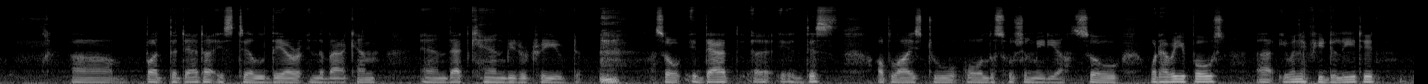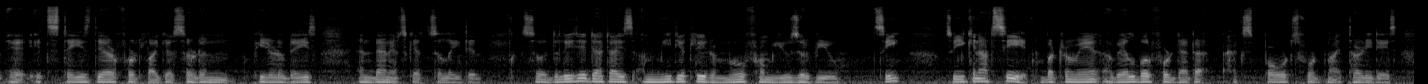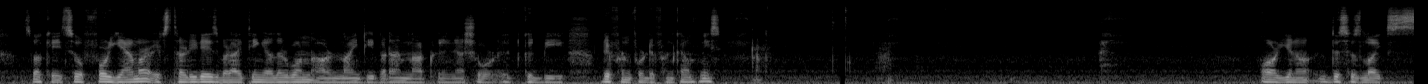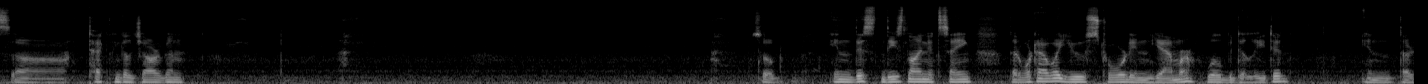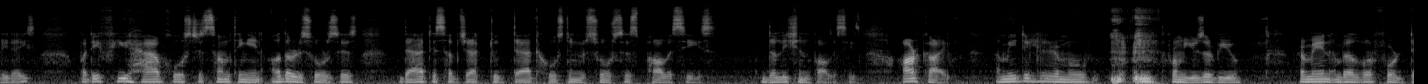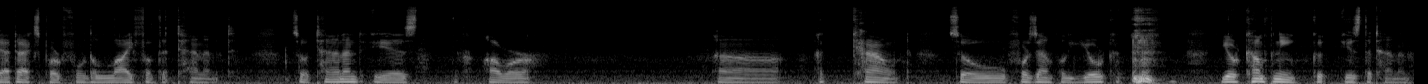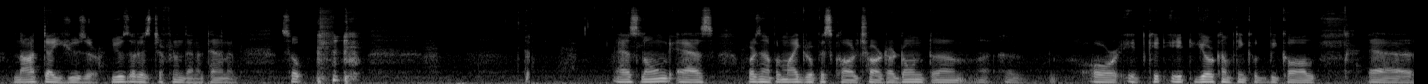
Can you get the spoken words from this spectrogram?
uh, but the data is still there in the backend and that can be retrieved. So that uh, this applies to all the social media. So whatever you post uh, even if you delete it, it it stays there for like a certain period of days and then it gets deleted. So deleted data is immediately removed from user view. See? So you cannot see it but remain available for data exports for 30 days. So okay so for yammer it's 30 days but i think other one are 90 but i'm not really not sure. It could be different for different companies. Or you know this is like uh, technical jargon so in this these line it's saying that whatever you stored in yammer will be deleted in 30 days. But if you have hosted something in other resources that is subject to that hosting resources policies deletion policies. Archive immediately remove from user view remain available for data export for the life of the tenant. So tenant is our uh, account so for example your your company is the tenant not the user. User is different than a tenant so as long as for example my group is called charter don't um, uh, or it could it your company could be called uh,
